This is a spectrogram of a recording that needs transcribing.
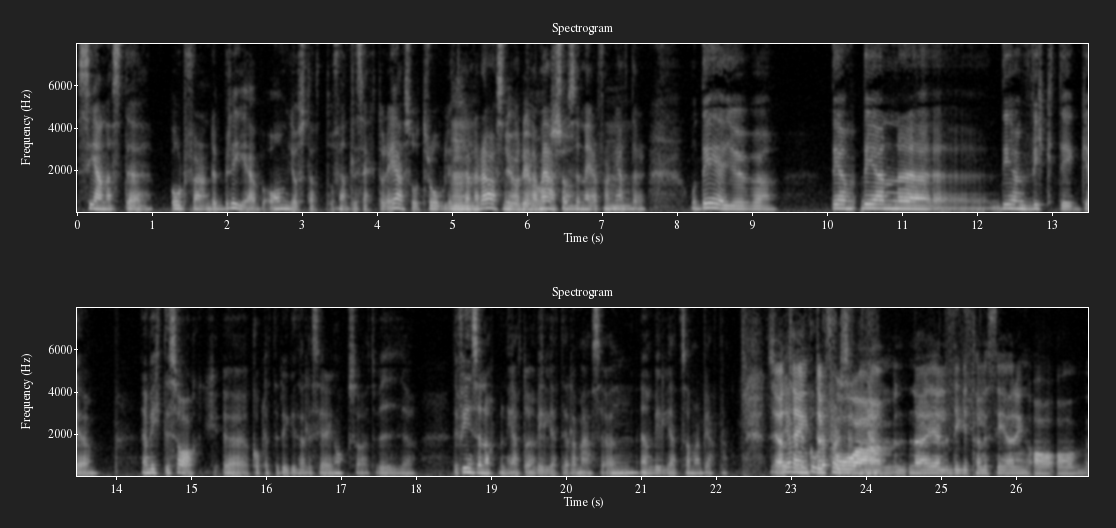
senaste ordförandebrev om just att offentlig sektor är så otroligt mm. generös med att dela med sig av sina erfarenheter. Mm. Och det är ju det är, en, det är en, eh, det är en, viktig, eh, en viktig sak eh, kopplat till digitalisering också. Att vi, det finns en öppenhet och en vilja att dela med sig, mm. en, en vilja att samarbeta. Så jag tänkte på um, när det gäller digitalisering av, av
